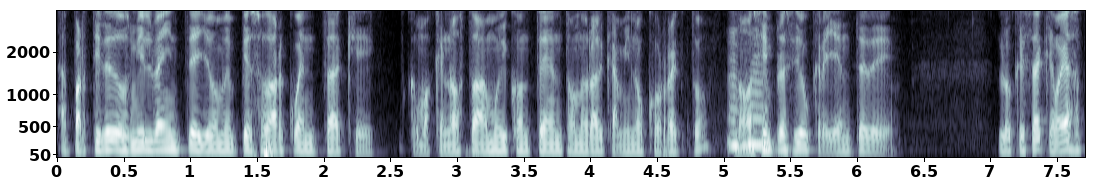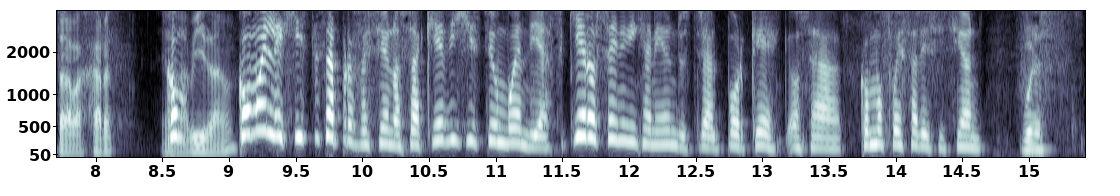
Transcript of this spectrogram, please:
a partir de 2020 yo me empiezo a dar cuenta que como que no estaba muy contento, no era el camino correcto. ¿no? Siempre he sido creyente de lo que sea que vayas a trabajar en ¿Cómo, la vida. cómo elegiste esa profesión? O sea, ¿qué dijiste un buen día? Quiero ser ingeniero industrial. ¿Por qué? O sea, ¿cómo fue esa decisión? Pues,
